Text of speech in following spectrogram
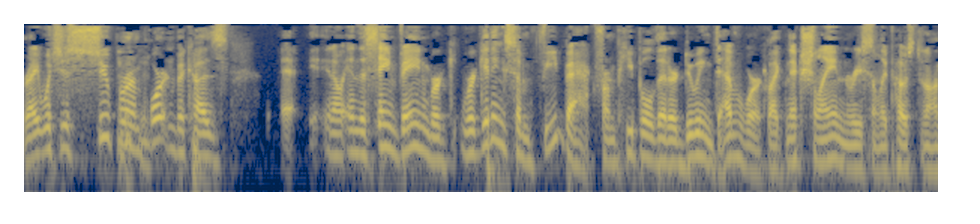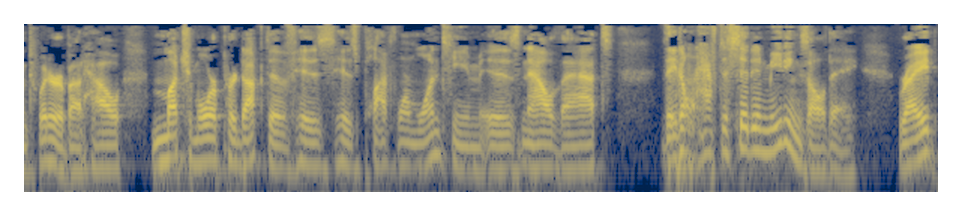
right? Which is super mm-hmm. important because Eh, you know, in the same vein, we're we're getting some feedback from people that are doing dev work. Like Nick Chaillan recently posted on Twitter about how much more productive his his platform one team is now that they don't have to sit in meetings all day, right?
